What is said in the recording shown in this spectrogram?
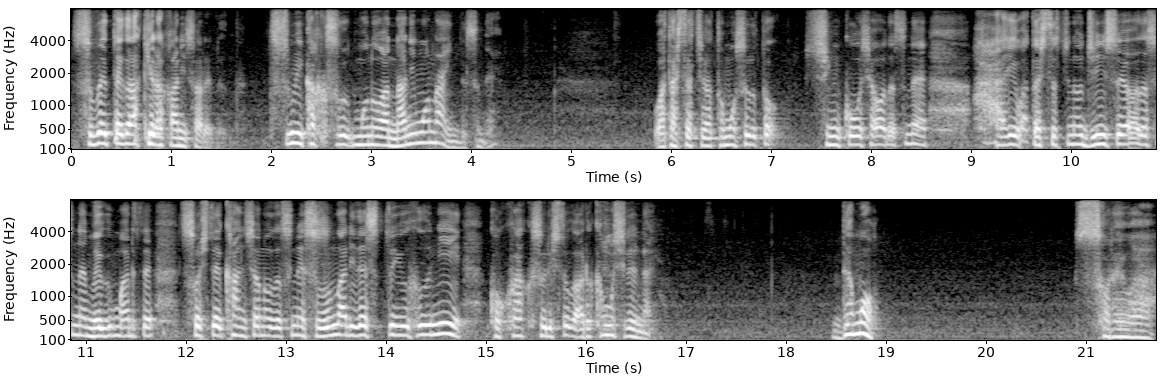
全てが明らかにされる。包み隠すものは何もないんですね。私たちはともすると信仰者はですねはい私たちの人生はですね恵まれてそして感謝のですね鈴なりですというふうに告白する人があるかもしれない。でもそれは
